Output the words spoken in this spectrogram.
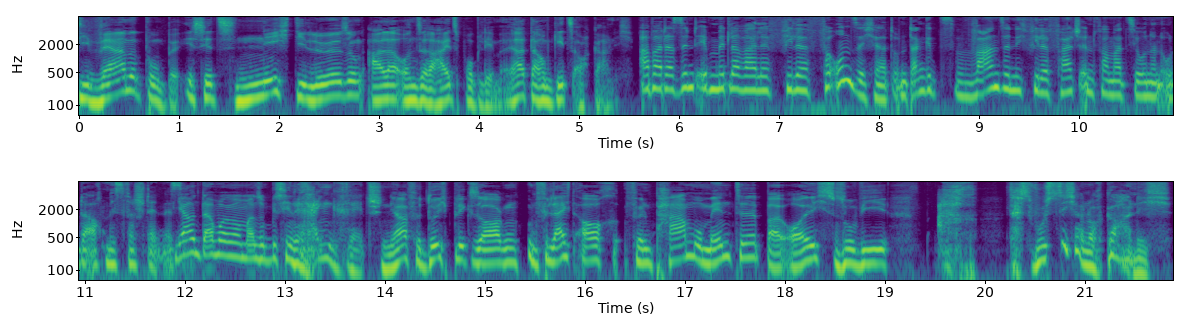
Die Wärmepumpe ist jetzt nicht die Lösung aller unserer Heizprobleme. Ja, darum geht's auch gar nicht. Aber da sind eben mittlerweile viele verunsichert und dann gibt's wahnsinnig viele Falschinformationen oder auch Missverständnisse. Ja, und da wollen wir mal so ein bisschen reingrätschen, ja, für Durchblick sorgen und vielleicht auch für ein paar Momente bei euch, so wie, ach, das wusste ich ja noch gar nicht.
